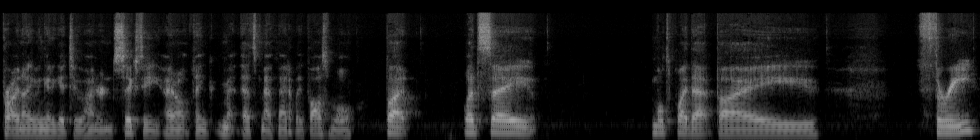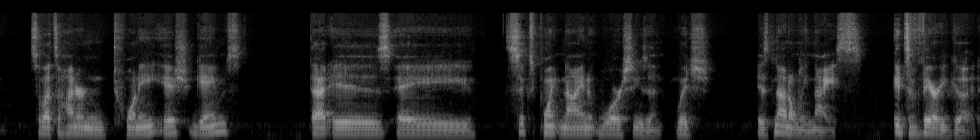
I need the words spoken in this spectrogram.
probably not even going to get to 160. I don't think that's mathematically possible. But let's say multiply that by three. So that's 120 ish games. That is a 6.9 war season, which is not only nice, it's very good.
